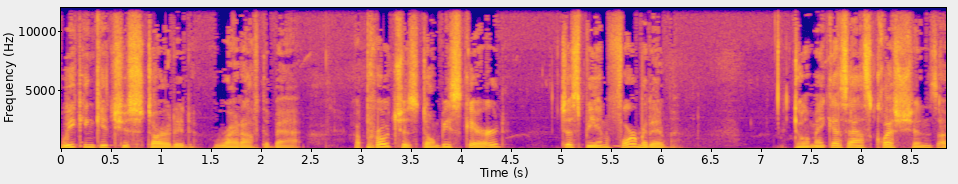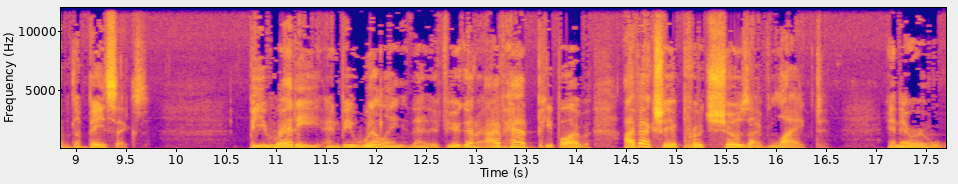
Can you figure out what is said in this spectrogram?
we can get you started right off the bat. Approach us, don't be scared, just be informative. Don't make us ask questions of the basics be ready and be willing that if you're gonna I've had people I've I've actually approached shows I've liked and they were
